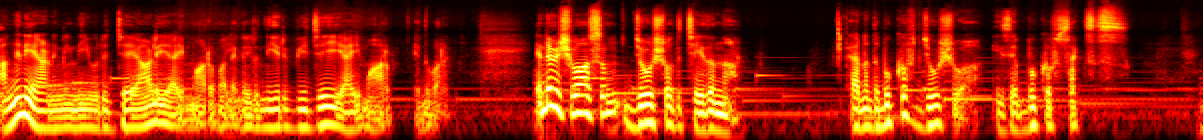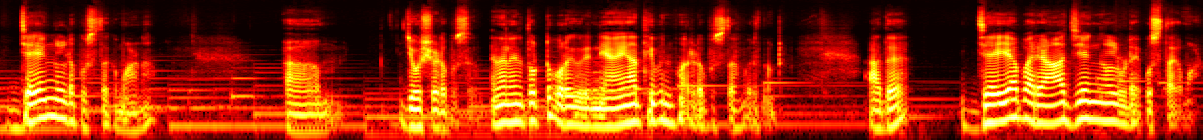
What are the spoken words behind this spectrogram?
അങ്ങനെയാണെങ്കിൽ നീ ഒരു ജയാളിയായി മാറും അല്ലെങ്കിൽ നീ ഒരു വിജയിയായി മാറും എന്ന് പറയും. എന്റെ വിശ്വാസം ജോഷോ അത് ചെയ്തെന്നാണ്. കാരണം the book of Joshua is a book of success. ജയങ്ങളുടെ പുസ്തകമാണ് ജോഷുവയുടെ പുസ്തകം. എന്നാൽ അതിന് തൊട്ട് പുറകെ ഒരു ന്യായാധിപന്മാരുടെ പുസ്തകം വരുന്നുണ്ട്. അത് ജയപരാജയങ്ങളുടെ പുസ്തകമാണ്.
